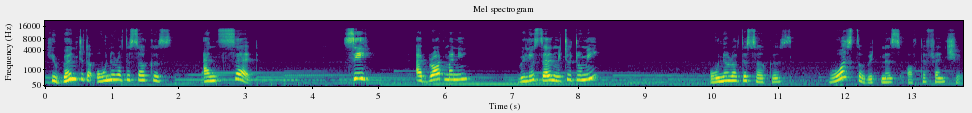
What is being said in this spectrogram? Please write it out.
He went to the owner of the circus and said, See, I brought money. Will you sell Mittu to me? Owner of the circus, was the witness of the friendship.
